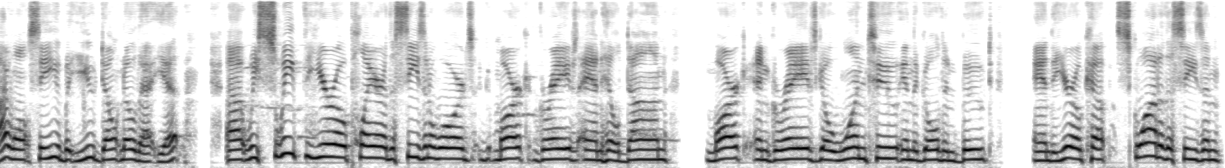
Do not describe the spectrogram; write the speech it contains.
I won't see you, but you don't know that yet. Uh, we sweep the Euro Player of the Season awards, Mark Graves and Hildan. Mark and Graves go 1 2 in the Golden Boot. And the Euro Cup Squad of the Season.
